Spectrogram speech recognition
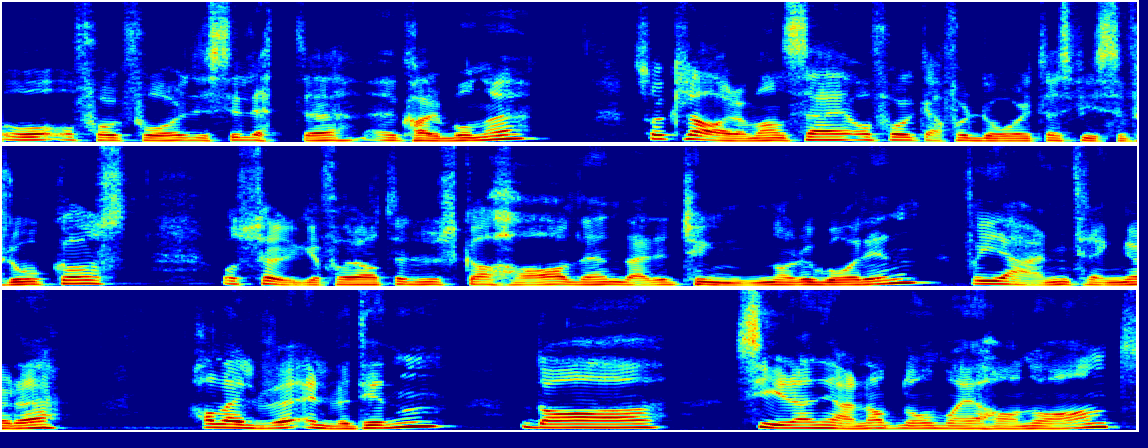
og, og folk får disse lette karbonene, karboene, så klarer man seg, og folk er for dårlige til å spise frokost, og sørge for at du skal ha den der tyngden når du går inn, for hjernen trenger det. Halv elleve-ellevetiden, da sier den gjerne at nå må jeg ha noe annet.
